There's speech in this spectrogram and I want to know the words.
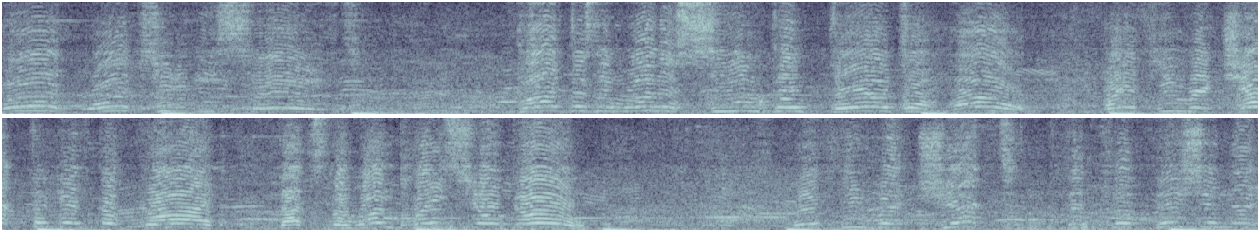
God wants you to be saved. God doesn't want to see you go down to hell. But if you reject the gift of God, that's the one place you'll go. If you reject the provision that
